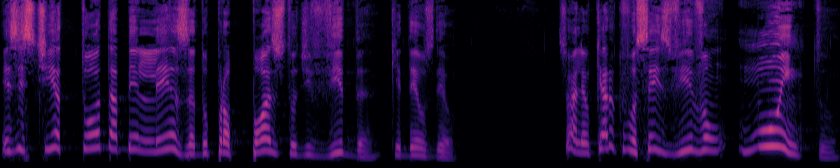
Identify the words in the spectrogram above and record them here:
existia toda a beleza do propósito de vida que Deus deu. Olha, eu quero que vocês vivam muito,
